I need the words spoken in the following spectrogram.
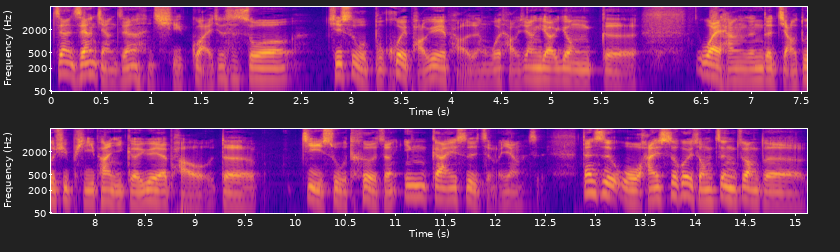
这样这样讲，这样很奇怪，就是说，其实我不会跑越野跑的人，我好像要用个外行人的角度去批判一个越野跑的。技术特征应该是怎么样子？但是我还是会从症状的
